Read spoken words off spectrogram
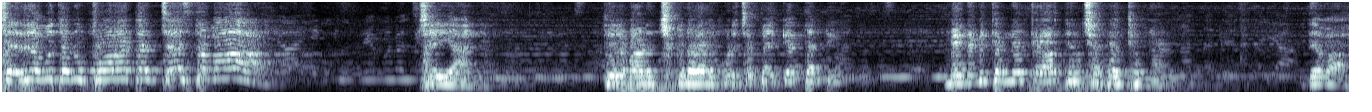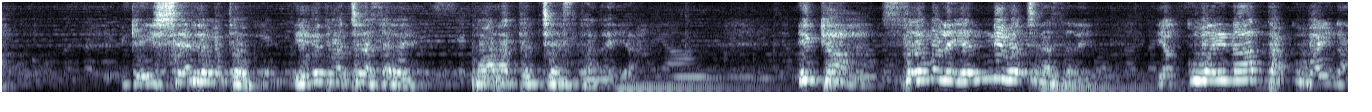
శరీరముతో నువ్వు పోరాటం చేస్తావా? చేయాలి. తీర్మానించుకున్న వారు కూడా చెప్పైకెత్తండి మీ నిమిత్తం నేను ప్రార్థించబోతున్నాను. దేవా ఇంకా ఈ శరీరంతో ఏది వచ్చినా సరే పోరాటం చేస్తానయ్యా. ఇంకా శ్రమలు ఎన్ని వచ్చినా సరే ఎక్కువైనా తక్కువైనా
